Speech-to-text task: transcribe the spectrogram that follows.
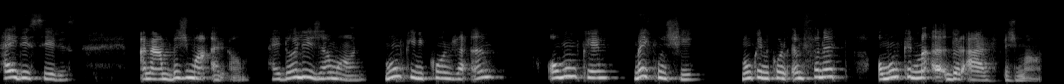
هيدي ال series أنا عم بجمع أرقام. هيدول جمعهم. ممكن يكون رقم وممكن ما يكون شيء ممكن يكون infinite وممكن ما أقدر أعرف أجمعهم.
